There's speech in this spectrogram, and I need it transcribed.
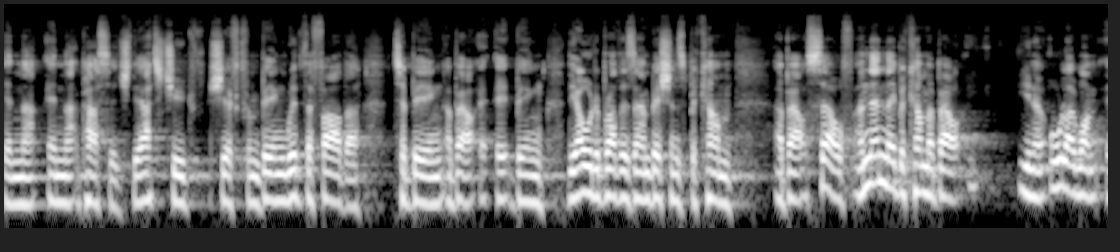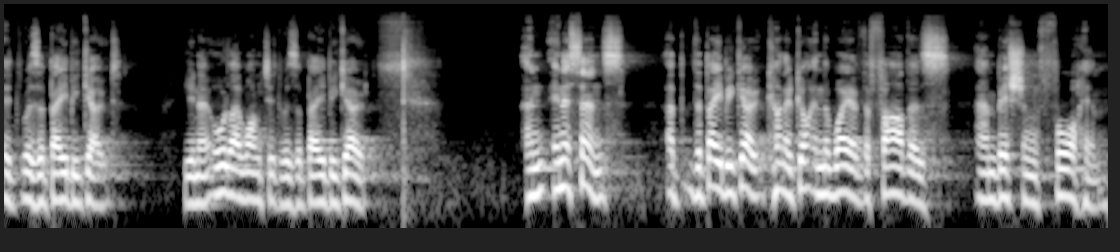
in that, in that passage, the attitude shift from being with the Father to being about it being the older brother's ambitions become about self, and then they become about, you know, all I wanted was a baby goat. You know, all I wanted was a baby goat. And in a sense, a, the baby goat kind of got in the way of the father's ambition for him.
